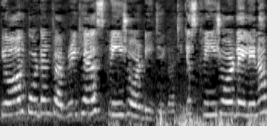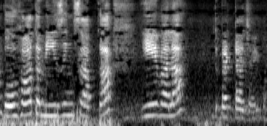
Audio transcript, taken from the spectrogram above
प्योर कॉटन फैब्रिक है स्क्रीनशॉट दीजिएगा, ठीक है? स्क्रीनशॉट ले लेना, बहुत अमेजिंग सा आपका ये वाला दुपट्टा जाएगा।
